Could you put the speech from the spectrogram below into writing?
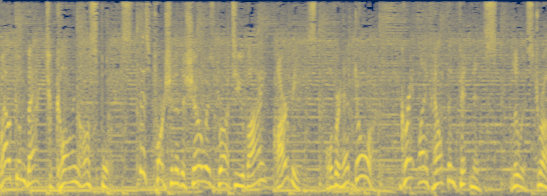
Welcome back to Calling All Sports. This portion of the show is brought to you by Arby's, Overhead Door, Great Life Health and Fitness, Lewis Drug,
